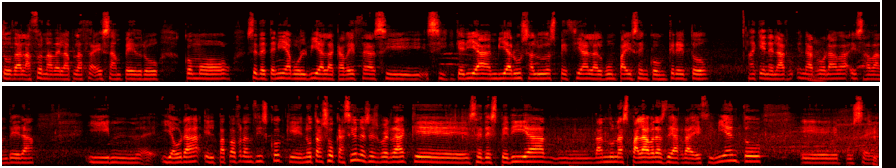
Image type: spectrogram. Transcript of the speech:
toda la zona de la Plaza de San Pedro, cómo se detenía, volvía la cabeza si si, quería enviar un saludo especial a algún país en concreto, a quien enarbolaba esa bandera. Y, ahora el Papa Francisco, que en otras ocasiones es verdad que se despedía mm, dando unas palabras de agradecimiento. Eh, pues, eh,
